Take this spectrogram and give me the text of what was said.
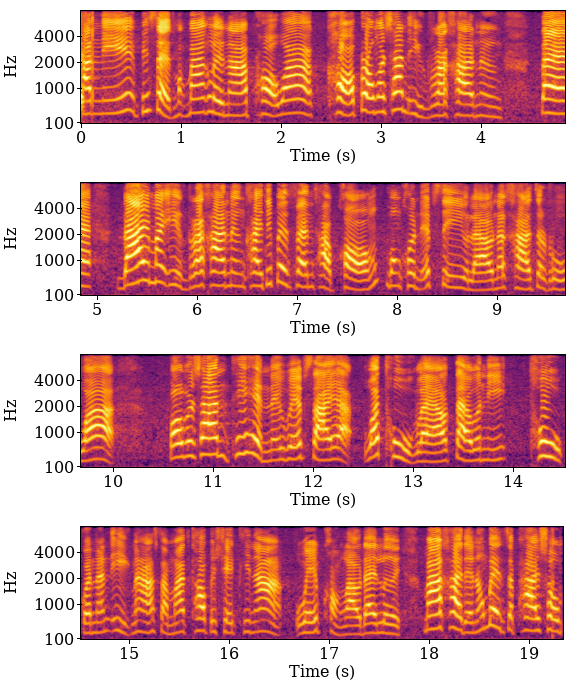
คันนี้พิเศษมากๆเลยนะ เพราะว่าขอโปรโมชั่นอีกราคาหนึ่ง แต่ได้มาอีกราคาหนึ่งใครที่เป็นแฟนคลับของมงคล FC อยู่แล้วนะคะ จะรู้ว่าโปรโมชั่นที่เห็นในเว็บไซต์อะว่าถูกแล้ว แต่วันนี้ถูกกว่านั้นอีกนะคะ สามารถเข้าไปเช็คที่หน้าเว็บของเราได้เลย มาค่ะ เดี๋ยวน้องเบนจะพาชม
